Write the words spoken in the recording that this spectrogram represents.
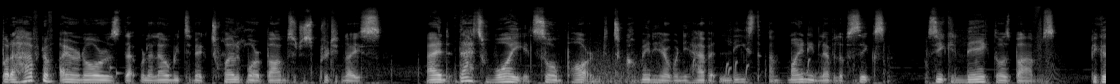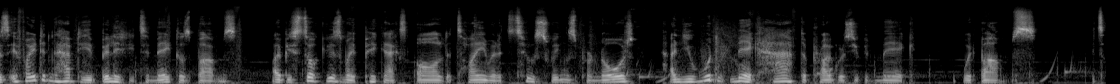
but I have enough iron ores that will allow me to make 12 more bombs, which is pretty nice. And that's why it's so important to come in here when you have at least a mining level of 6, so you can make those bombs. Because if I didn't have the ability to make those bombs, I'd be stuck using my pickaxe all the time and it's two swings per node, and you wouldn't make half the progress you could make with bombs. It's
